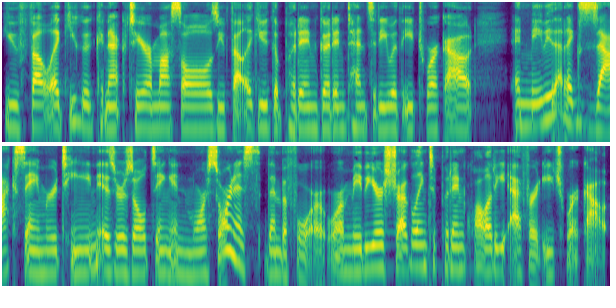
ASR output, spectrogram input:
You felt like you could connect to your muscles. You felt like you could put in good intensity with each workout. And maybe that exact same routine is resulting in more soreness than before. Or maybe you're struggling to put in quality effort each workout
